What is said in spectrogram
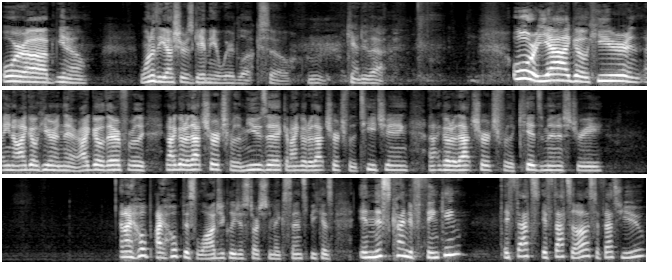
Or, uh, you know, one of the ushers gave me a weird look, so mm, can't do that. Or yeah, I go here and you know I go here and there. I go there for the and I go to that church for the music and I go to that church for the teaching and I go to that church for the kids ministry. And I hope I hope this logically just starts to make sense because in this kind of thinking, if that's if that's us, if that's you,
